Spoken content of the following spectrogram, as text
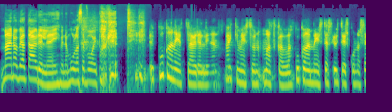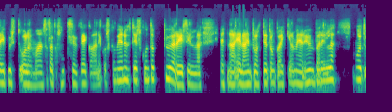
Mä en ole vielä täydellinen ihminen, mulla on se voipaketti. Kukaan ei ole täydellinen. Kaikki meistä on matkalla. Kukaan meistä tässä yhteiskunnassa ei pysty olemaan sataprosenttisen vegaani, koska meidän yhteiskunta pyörii sillä, että nämä eläintuotteet on kaikkialla meidän ympärillä. Mutta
